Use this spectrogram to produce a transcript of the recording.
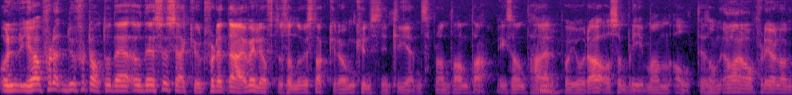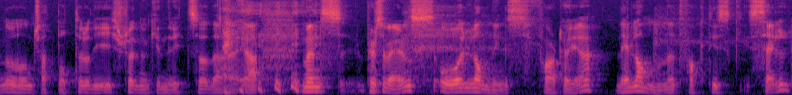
Og, ja, for det, Du fortalte jo det, og det syns jeg er kult. For det, det er jo veldig ofte sånn når vi snakker om kunstig intelligens blant annet, da, ikke sant, her på jorda, og så blir man alltid sånn Ja, ja, for de har lagd noen sånn chatboter, og de skjønner jo ikke en dritt. Så det er, ja. Mens Perseverance og landingsfartøyet, det landet faktisk selv.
